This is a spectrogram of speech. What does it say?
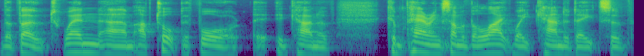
the vote. When um, I've talked before, it, kind of comparing some of the lightweight candidates of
